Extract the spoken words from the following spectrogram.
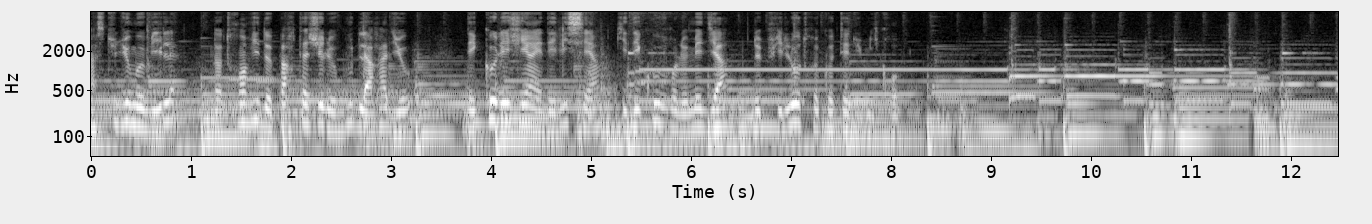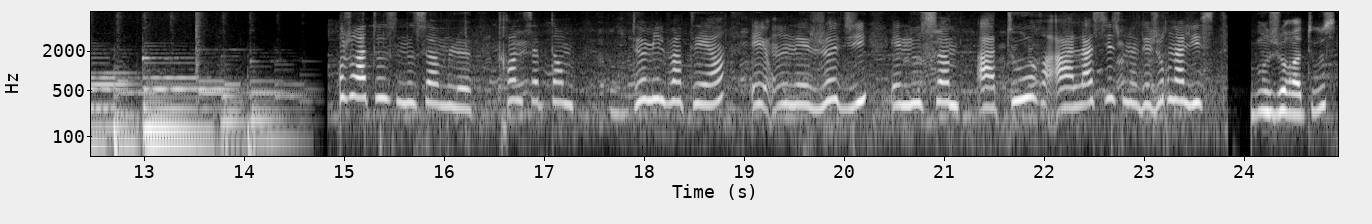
un studio mobile, notre envie de partager le goût de la radio, des collégiens et des lycéens qui découvrent le média depuis l'autre côté du micro. Bonjour à tous, nous sommes le 30 septembre 2021 et on est jeudi et nous sommes à Tours à l'assisme des journalistes. Bonjour à tous.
